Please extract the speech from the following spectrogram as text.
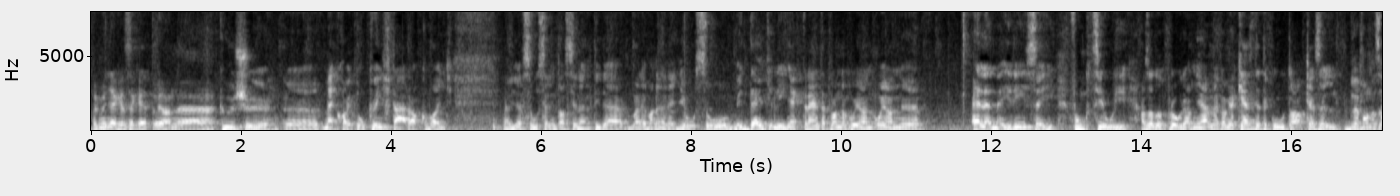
hogy mondják ezeket, olyan ö, külső ö, meghajtó könyvtárak, vagy mert ugye szó szerint azt jelenti, de van, erre egy jó szó, mindegy, lényegtelen, tehát vannak olyan, olyan elemei, részei, funkciói az adott programnyelvnek, ami a kezdetek óta kezelve van az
